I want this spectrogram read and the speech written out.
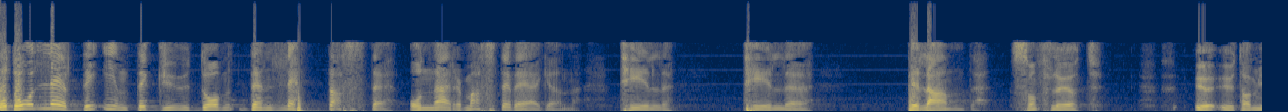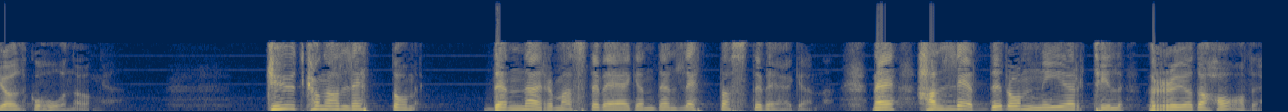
Och då ledde inte Gud dem den lättaste och närmaste vägen till, till eh, det land som flöt utav mjölk och honung. Gud kan ha lett dem den närmaste vägen, den lättaste vägen. Nej, han ledde dem ner till Röda havet.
